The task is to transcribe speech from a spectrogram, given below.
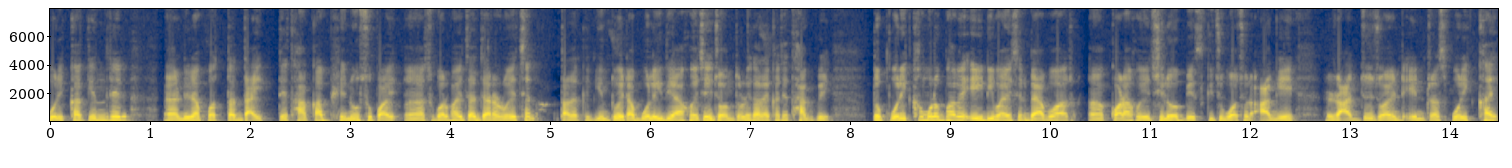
পরীক্ষা কেন্দ্রের নিরাপত্তার দায়িত্বে থাকা ভেনু সুপার সুপারভাইজার যারা রয়েছেন, তাদেরকে কিন্তু এটা বলেই দেওয়া হয়েছে, এই যন্ত্রটি তাদের কাছে থাকবে। তো পরীক্ষামূলকভাবে এই ডিভাইসের ব্যবহার করা হয়েছিল বেশ কিছু বছর আগে রাজ্য জয়েন্ট এন্ট্রান্স পরীক্ষায়।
